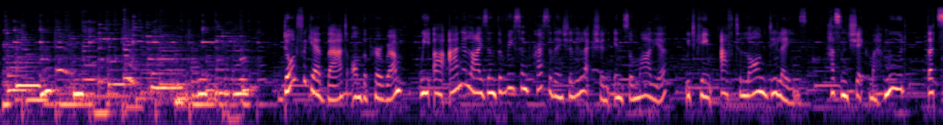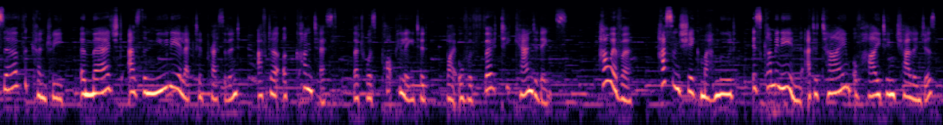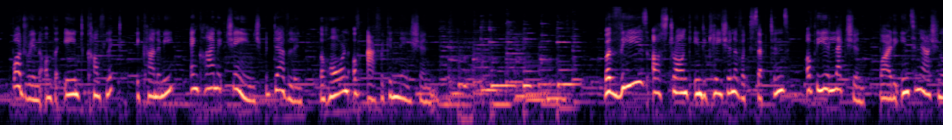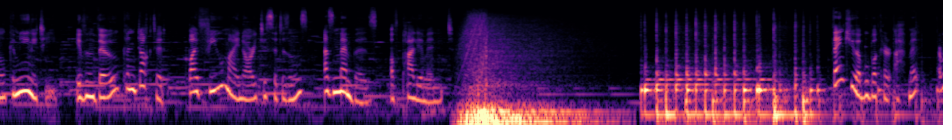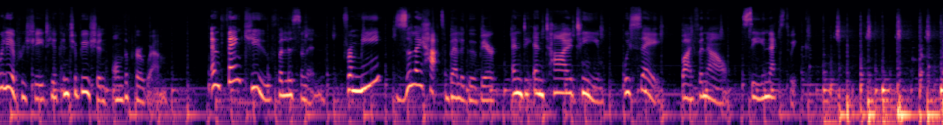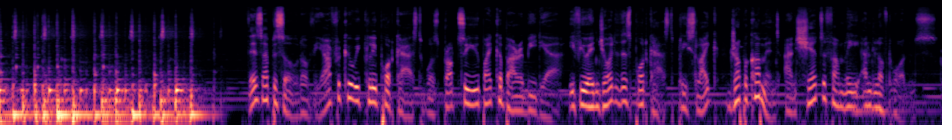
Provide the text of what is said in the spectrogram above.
Don't forget that on the program, we are analyzing the recent presidential election in Somalia, which came after long delays. Hassan Sheikh Mohamud, that served the country, emerged as the newly elected president after a contest that was populated by over 30 candidates. However, Hassan Sheikh Mohamud is coming in at a time of heightened challenges bordering on the aimed conflict, economy, and climate change bedeviling the Horn of African nation. But these are strong indication of acceptance of the election by the international community, even though conducted by few minority citizens as members of parliament. Abubakar Ahmed. I really appreciate your contribution on the program. And thank you for listening. From me, Zulayhat Belagubir, and the entire team, we say bye for now. See you next week. This episode of the Africa Weekly podcast was brought to you by Kabara Media. If you enjoyed this podcast, please like, drop a comment, and share to family and loved ones.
